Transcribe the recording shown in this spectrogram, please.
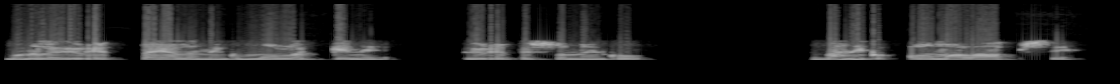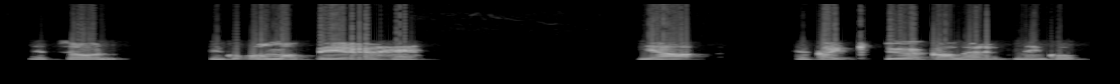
monelle yrittäjälle, niin kuin mullekin, niin yritys on niin kuin, vähän niin kuin oma lapsi, että se on niin kuin oma perhe. Ja, ja kaikki työkaverit, niin kuin,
